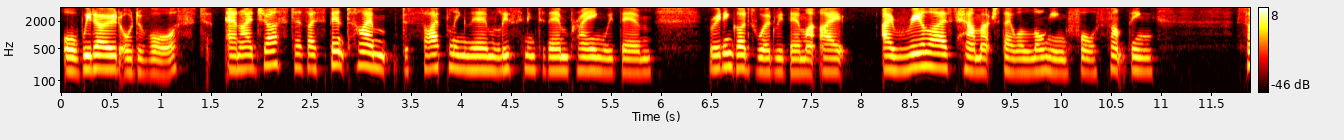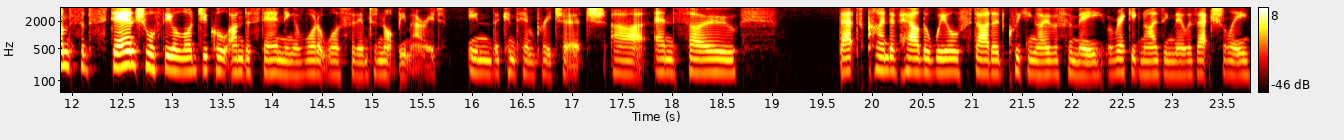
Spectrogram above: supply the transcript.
or widowed or divorced. And I just, as I spent time discipling them, listening to them, praying with them, reading God's word with them, I, I realized how much they were longing for something, some substantial theological understanding of what it was for them to not be married in the contemporary church. Uh, and so that's kind of how the wheels started clicking over for me, recognizing there was actually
